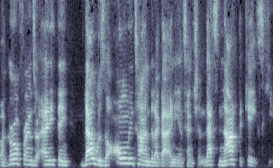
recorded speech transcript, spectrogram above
a girlfriends or anything. That was the only time that I got any attention. That's not the case here.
